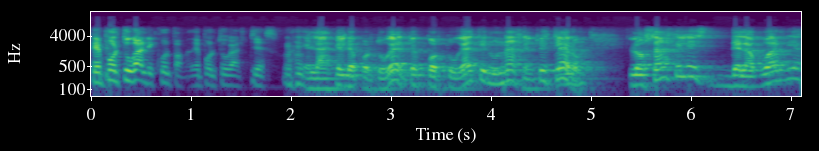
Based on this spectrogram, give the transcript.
De Portugal, discúlpame, de Portugal, yes. El ángel de Portugal. Entonces, Portugal tiene un ángel. Entonces, claro, los ángeles de la guardia,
